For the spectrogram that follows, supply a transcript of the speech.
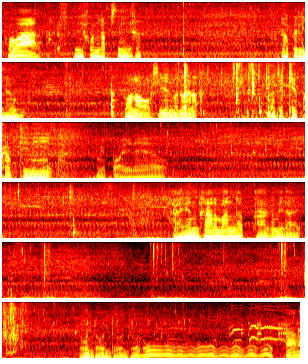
เพราะว่า มีคนรับซื้อครับเราไปเลี้ยงเพราะเราออกซิเจนมาด้วยละเราจะเก็บครับทีนี้ไม่ปล่อยแล้วหาเงินค่าน้ำมันครับปลาก็ไม่ได้โดนโดนโดนโดนโอ้โหปลาอะไร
